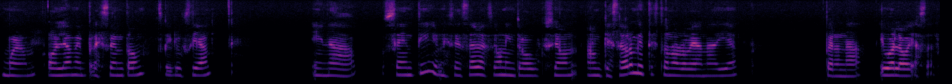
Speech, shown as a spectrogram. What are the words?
Bueno, hola, me presento, soy Lucía. Y nada, sentí necesario hacer una introducción, aunque seguramente esto no lo vea nadie, pero nada, igual lo voy a hacer.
